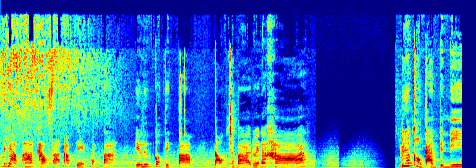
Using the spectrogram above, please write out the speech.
าไม่อยากพลาดข่าวสารอัปเดตต่างๆ อย่าลืมกดติดตามน้องชบาด้วยนะคะ เรื่องของการเป็นหนี้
